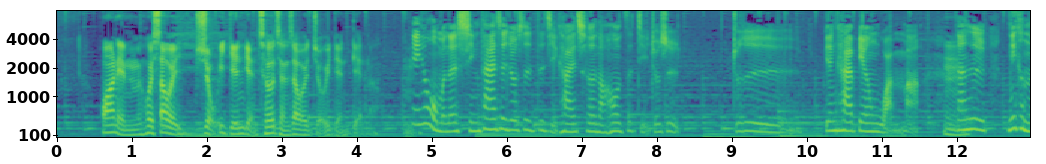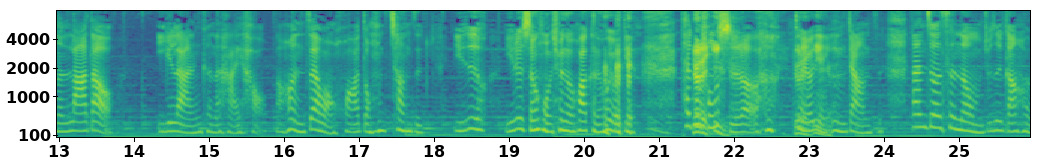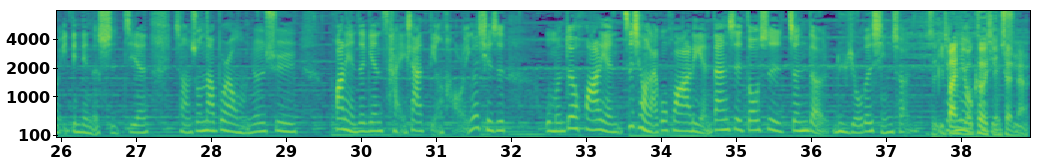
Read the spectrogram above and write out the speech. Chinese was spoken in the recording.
花莲会稍微久一点点，车程稍微久一点点了。嗯，因为我们的形态是就是自己开车，然后自己就是就是。边开边玩嘛，嗯，但是你可能拉到宜兰可能还好，然后你再往花东这样子一日一日生活圈的话，可能会有点 太过充实了，对，有点硬这样子。但这次呢，我们就是刚好有一点点的时间，想说那不然我们就是去花莲这边踩一下点好了，因为其实我们对花莲之前有来过花莲，但是都是真的旅游的行程，是一般游客行程啊。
